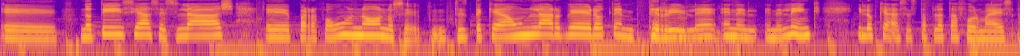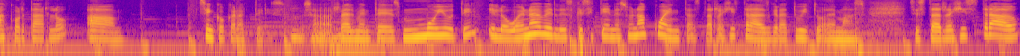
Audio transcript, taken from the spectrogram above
eh, noticias, slash, eh, párrafo 1, no sé, te, te queda un larguero ten- terrible en, el, en el link y lo que hace esta plataforma es acortarlo a cinco caracteres. O sea, realmente es muy útil y lo bueno de Bitly es que si tienes una cuenta, estás registrada, es gratuito además. Si estás registrado,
